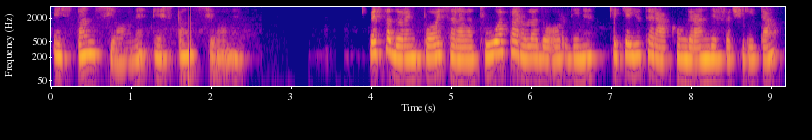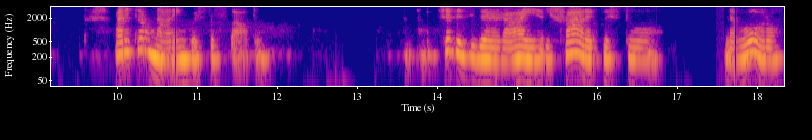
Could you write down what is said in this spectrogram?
espansione, espansione. Questa d'ora in poi sarà la tua parola d'ordine che ti aiuterà con grande facilità a ritornare in questo stato. Se desidererai rifare questo lavoro,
